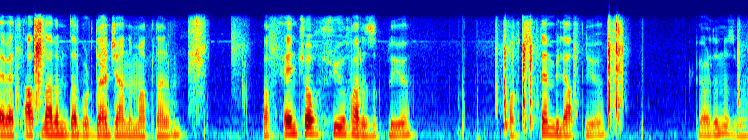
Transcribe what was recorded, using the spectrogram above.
Evet atlarım da burada canım atlarım. Bak en çok şu yukarı zıplıyor. Bak cidden bile atlıyor. Gördünüz mü?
